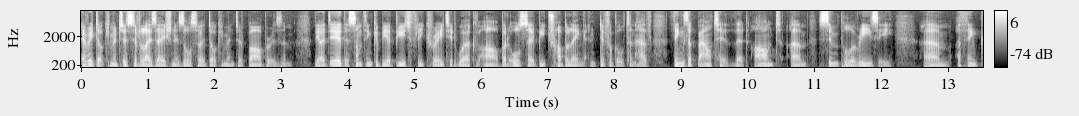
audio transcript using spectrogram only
every document of civilization is also a document of barbarism. The idea that something could be a beautifully created work of art, but also be troubling and difficult and have things about it that aren't um, simple or easy, um, I think.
